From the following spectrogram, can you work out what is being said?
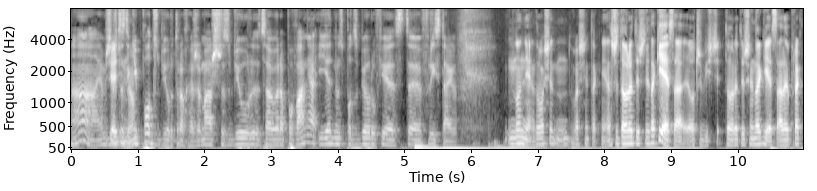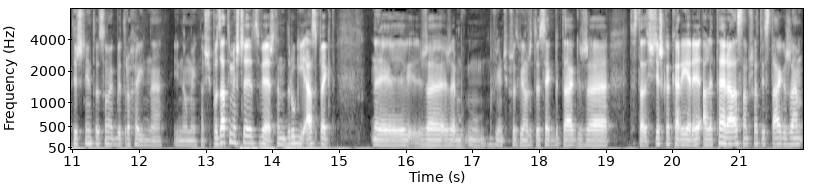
a, ja myślę, że to jest taki no. podzbiór trochę, że masz zbiór cały rapowania i jednym z podzbiorów jest e, freestyle. No nie, to właśnie, właśnie tak nie. Znaczy teoretycznie tak jest, a, oczywiście, teoretycznie tak jest, ale praktycznie to są jakby trochę inne, inne umiejętności. Poza tym jeszcze jest, wiesz, ten drugi aspekt, że, że mówiłem ci przed chwilą, że to jest jakby tak, że to jest ta ścieżka kariery, ale teraz na przykład jest tak, że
